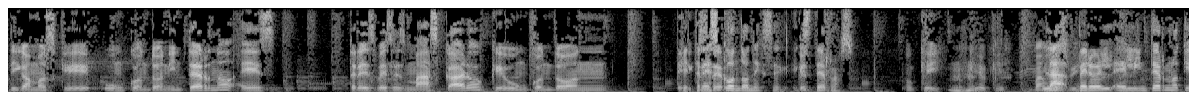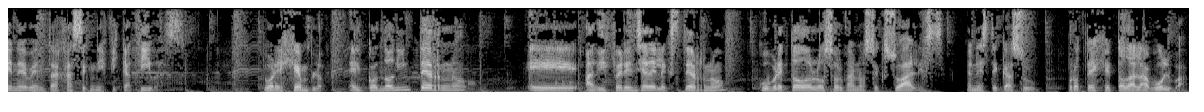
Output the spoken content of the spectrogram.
digamos que un condón interno es tres veces más caro que un condón que tres condones ex- externos. Ok, ok, ok. Vamos La- bien. pero el, el interno tiene ventajas significativas. Por ejemplo, el condón interno, eh, a diferencia del externo, cubre todos los órganos sexuales. En este caso, protege toda la vulva.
